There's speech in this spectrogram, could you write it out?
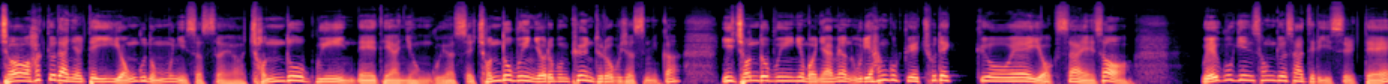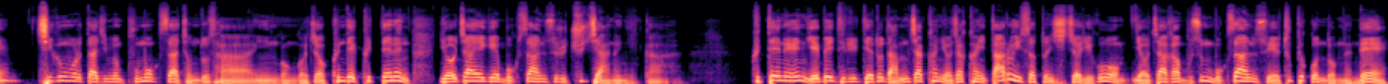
저 학교 다닐 때 이 연구 논문이 있었어요. 전도 부인에 대한 연구였어요. 전도 부인 여러분 표현 들어보셨습니까? 이 전도 부인이 뭐냐면 우리 한국교회 초대교회 역사에서 외국인 선교사들이 있을 때 지금으로 따지면 부목사 전도사인 건 거죠. 근데 그때는 여자에게 목사 한 수를 주지 않으니까 그때는 예배 드릴 때도 남자 칸 여자 칸이 따로 있었던 시절이고 여자가 무슨 목사 한 수에 투표권도 없는데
